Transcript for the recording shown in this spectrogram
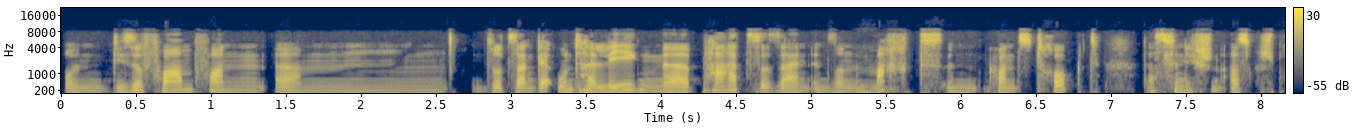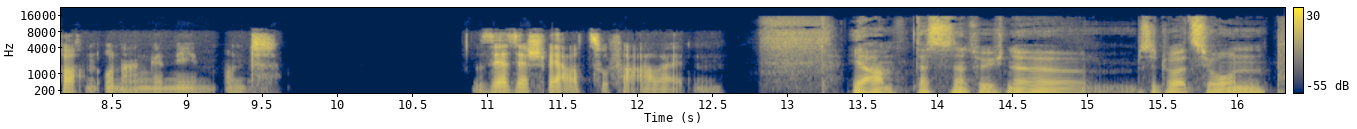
Und diese Form von ähm, sozusagen der unterlegene Part zu sein in so einem mhm. Machtkonstrukt, das finde ich schon ausgesprochen unangenehm und sehr, sehr schwer auch zu verarbeiten. Ja, das ist natürlich eine Situation, puh,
